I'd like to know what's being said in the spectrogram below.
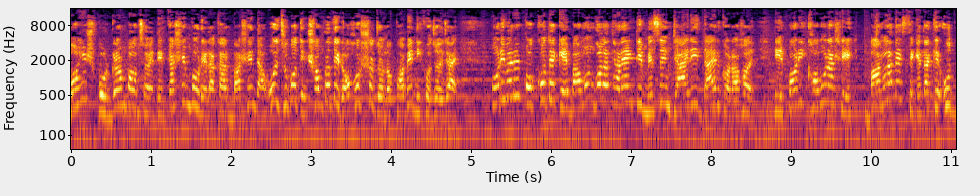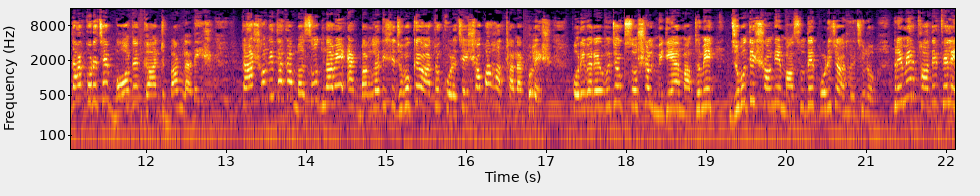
মহেশপুর গ্রাম পঞ্চায়েতের কাশিমপুর এলাকার বাসিন্দা ওই যুবতী সম্প্রতি রহস্যজনকভাবে নিখোঁজ হয়ে যায়। পরিবারের পক্ষ থেকে বামনগোলা থানায় একটি মিসিং ডায়েরি দায়ের করা হয়। এরপরই খবর আসে, বাংলাদেশ থেকে তাকে উদ্ধার করেছে বর্ডার গার্ড বাংলাদেশ। তার সঙ্গে থাকা মাসুদ নামে এক বাংলাদেশি যুবককেও আটক করেছে সপাহাত থানার পুলিশ। পরিবারের অভিযোগ সোশ্যাল মিডিয়ার মাধ্যমে যুবতীর সঙ্গে মাসুদের পরিচয় হয়েছিল। প্রেমের ফাঁদে ফেলে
